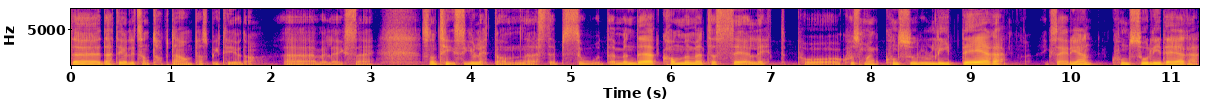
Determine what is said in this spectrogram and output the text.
dette er jo litt sånn top down-perspektiv, da. eh, vil jeg si. Så nå teaser jeg jo litt om neste episode, men der kommer vi til å se litt på hvordan man konsoliderer jeg sier det igjen, konsolidere,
